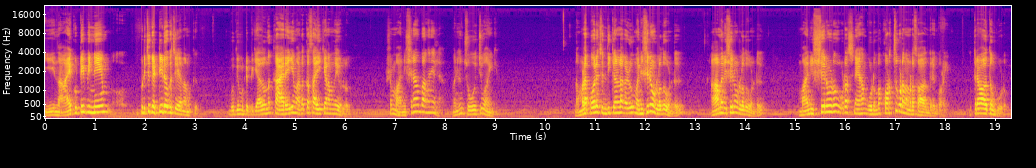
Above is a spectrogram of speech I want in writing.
ഈ നായക്കുട്ടി പിന്നെയും പിടിച്ച് കെട്ടിയിടുകയൊക്കെ ചെയ്യാം നമുക്ക്. ബുദ്ധിമുട്ടിപ്പിക്കുക. അതൊന്ന് കരയും അതൊക്കെ സഹിക്കണം എന്നേ ഉള്ളൂ. പക്ഷെ മനുഷ്യനാകുമ്പോൾ അങ്ങനെയല്ല. മനുഷ്യൻ ചോദിച്ചു വാങ്ങിക്കും. നമ്മളെപ്പോലെ ചിന്തിക്കാനുള്ള കഴിവ് മനുഷ്യനും ഉള്ളതുകൊണ്ട് ആ മനുഷ്യനും ഉള്ളതുകൊണ്ട് മനുഷ്യരോട് കൂടെ സ്നേഹം കൂടുമ്പോൾ കുറച്ചുകൂടെ നമ്മുടെ സ്വാതന്ത്ര്യം കുറയും. ഉത്തരവാദിത്വം കൂടും.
